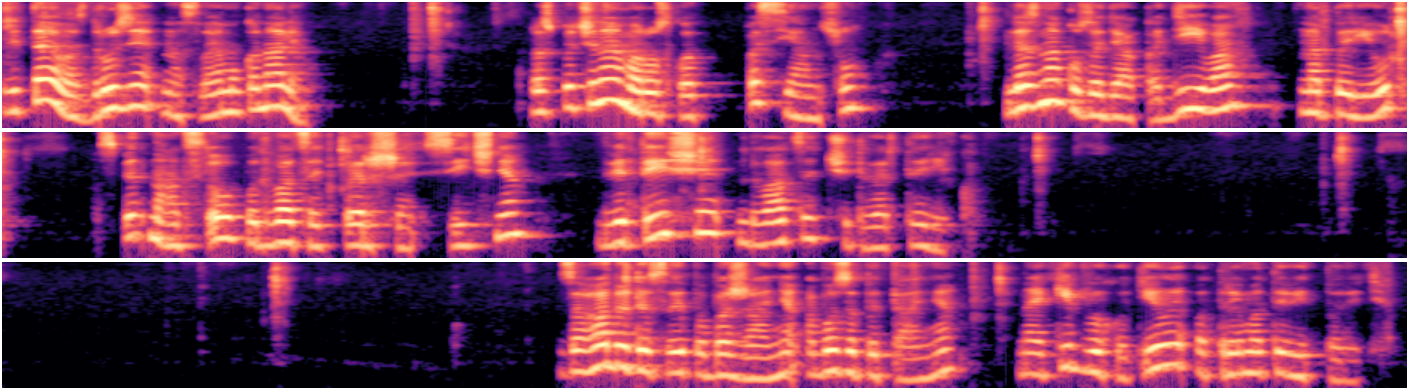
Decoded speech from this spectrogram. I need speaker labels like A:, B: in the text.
A: Вітаю вас, друзі, на своєму каналі. Розпочинаємо розклад пасіянсу для знаку Зодіака Діва на період з 15 по 21 січня 2024 рік. Загадуйте свої побажання або запитання, на які б ви хотіли отримати відповідь.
